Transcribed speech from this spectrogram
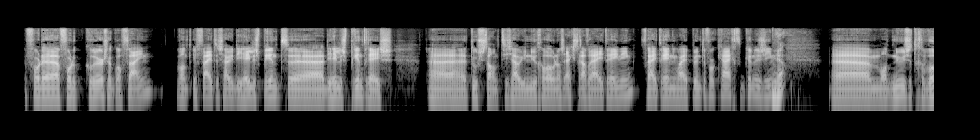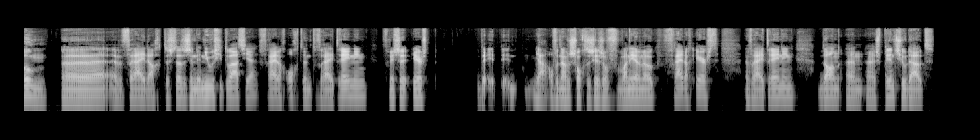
Voor, de, voor de coureurs ook wel fijn. Want in feite zou je die hele, sprint, die hele sprintrace toestand, die zou je nu gewoon als extra vrije training, vrije training waar je punten voor krijgt, kunnen zien. Ja. Ehm, want nu is het gewoon vrijdag. Dus dat is in de nieuwe situatie. Hè? Vrijdagochtend vrije training. Tenminste, eerst de, de, ja, of het nou s ochtends is of wanneer dan ook. Vrijdag eerst een vrije training, dan een uh, sprint shootout,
